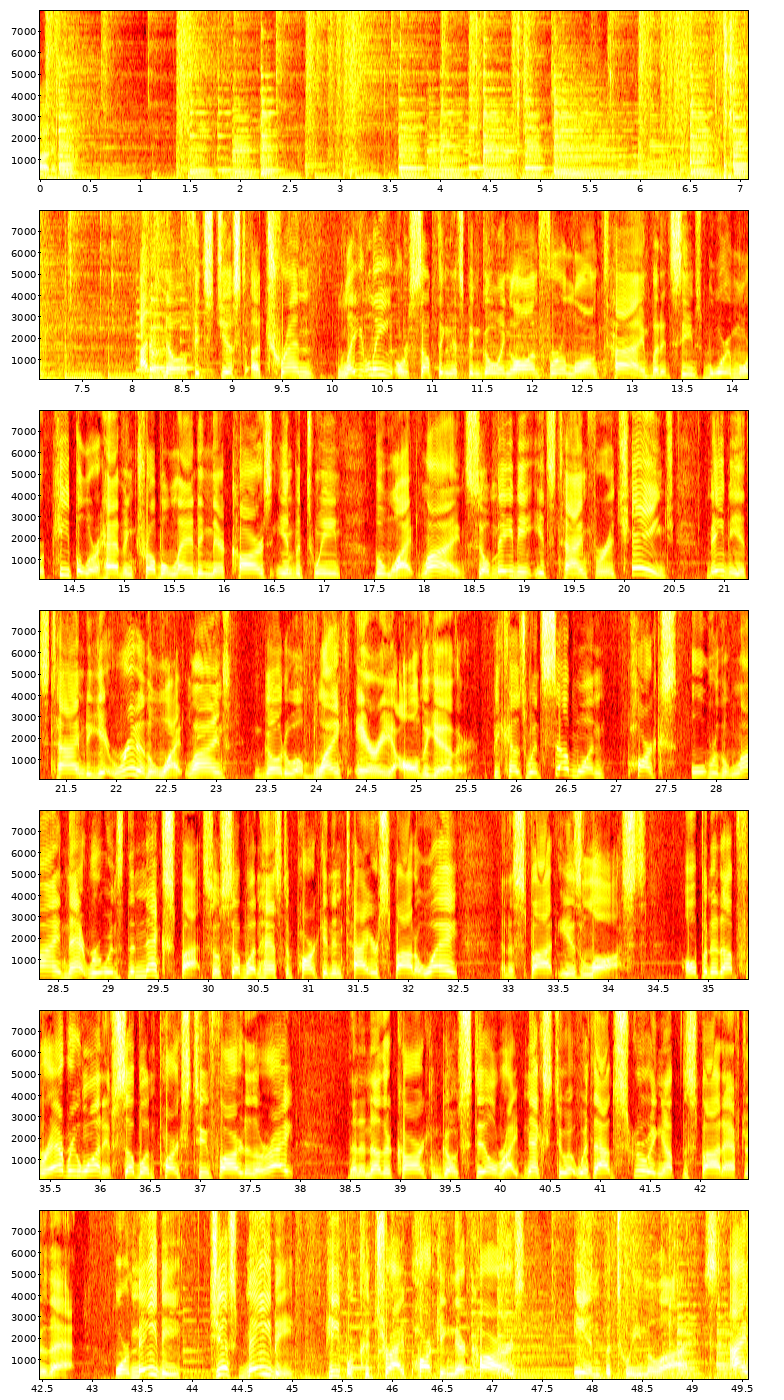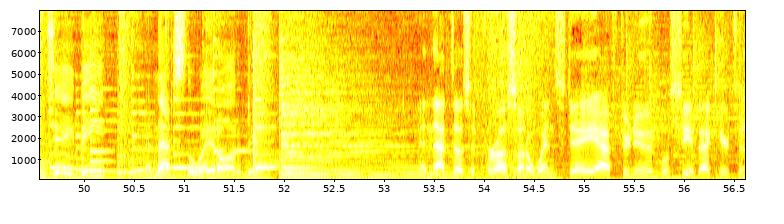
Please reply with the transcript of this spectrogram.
ought to be. I don't know if it's just a trend lately or something that's been going on for a long time, but it seems more and more people are having trouble landing their cars in between the white lines. So maybe it's time for a change. Maybe it's time to get rid of the white lines and go to a blank area altogether. Because when someone parks over the line, that ruins the next spot. So someone has to park an entire spot away and a spot is lost. Open it up for everyone. If someone parks too far to the right, then another car can go still right next to it without screwing up the spot after that. Or maybe, just maybe, people could try parking their cars in between the lines. I'm JB, and that's the way it ought to be. And that does it for us on a Wednesday afternoon. We'll see you back here tonight.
